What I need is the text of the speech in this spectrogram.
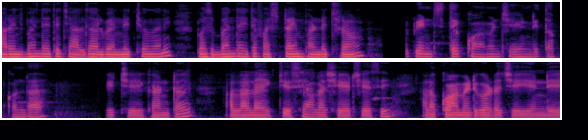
ఆరెంజ్ బంతి అయితే చాలాసార్లు పండించాం కానీ పసుపు బంతి అయితే ఫస్ట్ టైం పండించడం. పెంచితే కామెంట్ చేయండి తప్పకుండా. వెయిట్ చేయకుండా అలా లైక్ చేసి అలా షేర్ చేసి అలా కామెంట్ కూడా చేయండి.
